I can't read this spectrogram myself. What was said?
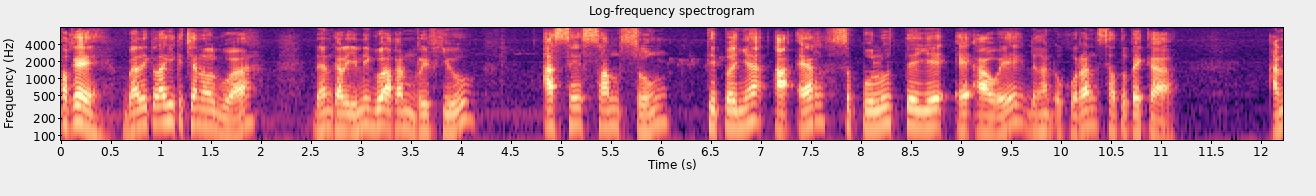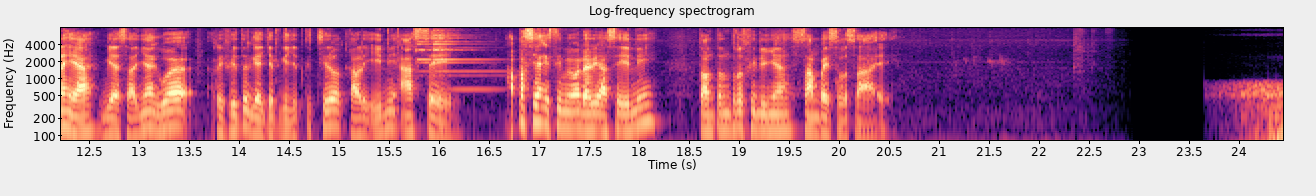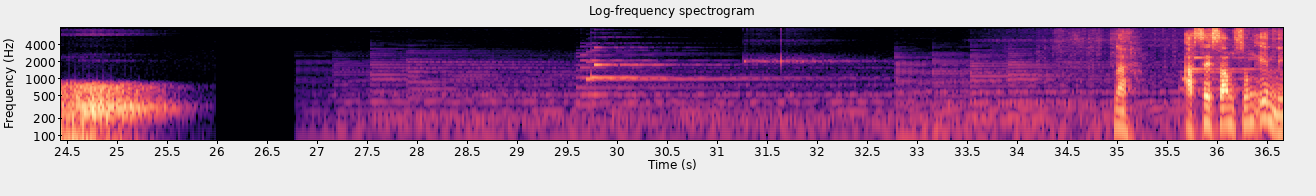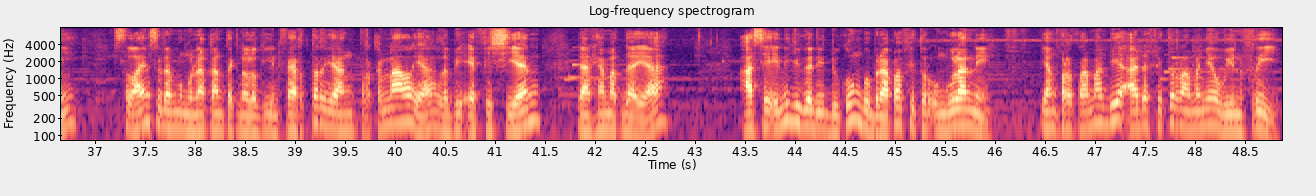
Oke, balik lagi ke channel gua dan kali ini gua akan mereview AC Samsung tipenya AR10TY-EAW dengan ukuran 1 PK. Aneh ya, biasanya gua review tuh gadget-gadget kecil, kali ini AC. Apa sih yang istimewa dari AC ini? Tonton terus videonya sampai selesai. Nah, AC Samsung ini selain sudah menggunakan teknologi inverter yang terkenal ya, lebih efisien dan hemat daya, AC ini juga didukung beberapa fitur unggulan nih. Yang pertama dia ada fitur namanya Win-Free.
